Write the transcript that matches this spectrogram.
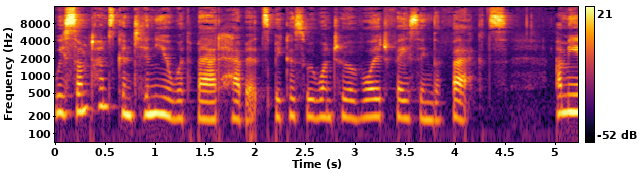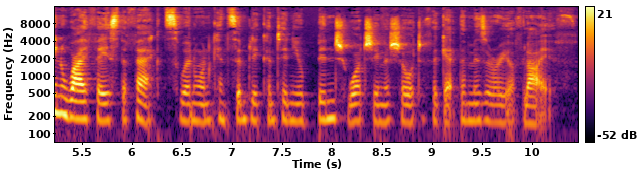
We sometimes continue with bad habits because we want to avoid facing the facts. I mean, why face the facts when one can simply continue binge watching a show to forget the misery of life?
